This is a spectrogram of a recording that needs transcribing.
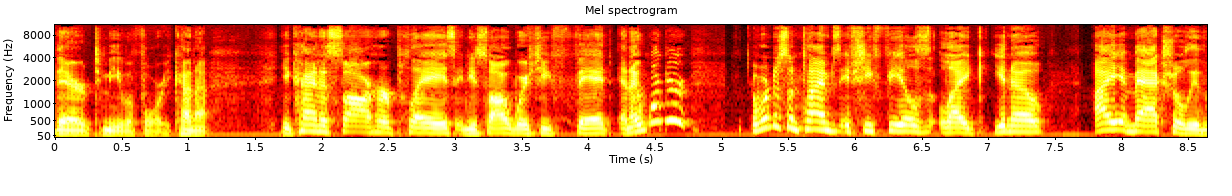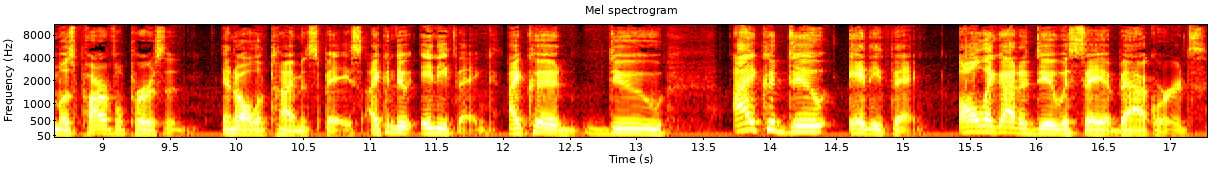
there to me before. You kind of you kind of saw her plays and you saw where she fit, and I wonder I wonder sometimes if she feels like you know I am actually the most powerful person in all of time and space. I can do anything. I could do I could do anything. All I got to do is say it backwards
